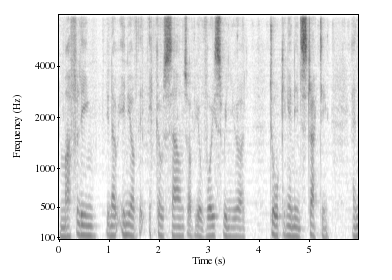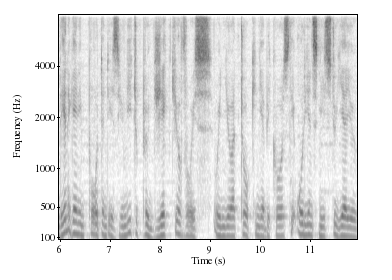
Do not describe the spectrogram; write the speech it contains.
muffling, you know, any of the echo sounds of your voice when you are talking and instructing. And then again, important is you need to project your voice when you are talking here because the audience needs to hear you.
